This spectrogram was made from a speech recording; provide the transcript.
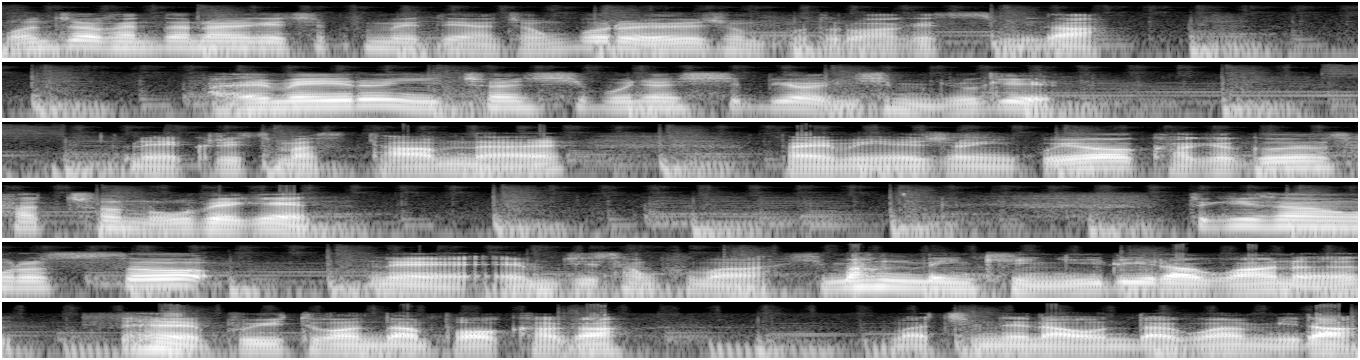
먼저 간단하게 제품에 대한 정보를 좀 보도록 하겠습니다. 발매일은 2015년 12월 26일. 네, 크리스마스 다음날 발매 예정이고요. 가격은 4,500엔. 특이사항으로서 네, MG 상품화 희망 랭킹 1위라고 하는 네, V2 건담 버카가 마침내 나온다고 합니다.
